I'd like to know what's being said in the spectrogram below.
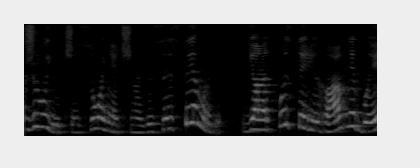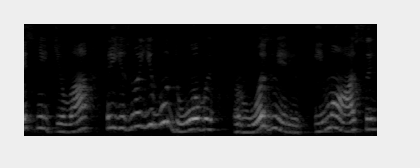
Подорожуючи сонячною системою, я спостерігав небесні тіла різної будови, розмірів і маси.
